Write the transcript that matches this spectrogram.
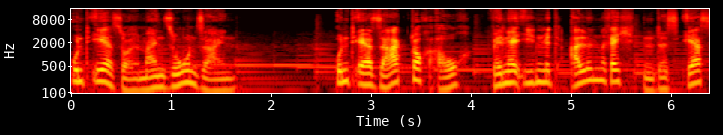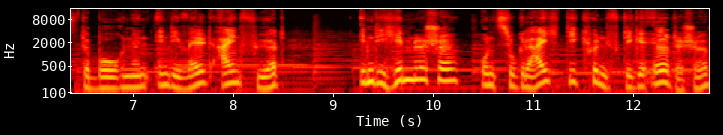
und er soll mein Sohn sein. Und er sagt doch auch, wenn er ihn mit allen Rechten des Erstgeborenen in die Welt einführt, in die himmlische und zugleich die künftige irdische,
